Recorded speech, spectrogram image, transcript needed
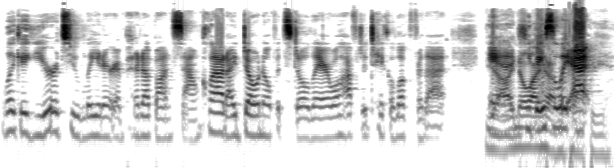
like a year or two later and put it up on SoundCloud. I don't know if it's still there. We'll have to take a look for that. Yeah, and I know. He basically I have a copy.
